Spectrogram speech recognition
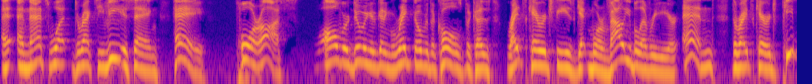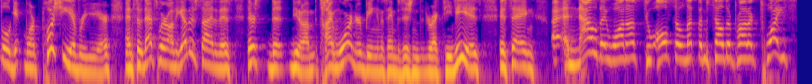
and, and that's what DirecTV is saying. Hey, poor us. All we're doing is getting raked over the coals because rights carriage fees get more valuable every year and the rights carriage people get more pushy every year. And so that's where on the other side of this, there's the, you know, um, Time Warner being in the same position that DirecTV is, is saying, "Uh, and now they want us to also let them sell their product twice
